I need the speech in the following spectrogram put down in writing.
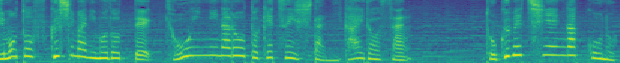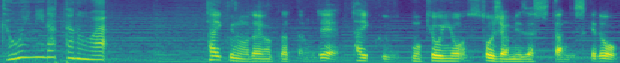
地元福島に戻って教員になろうと決意した二階堂さん。特別支援学校の教員になったのは体育の大学だったので、体育も教員を当時は目指してたんですけど、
